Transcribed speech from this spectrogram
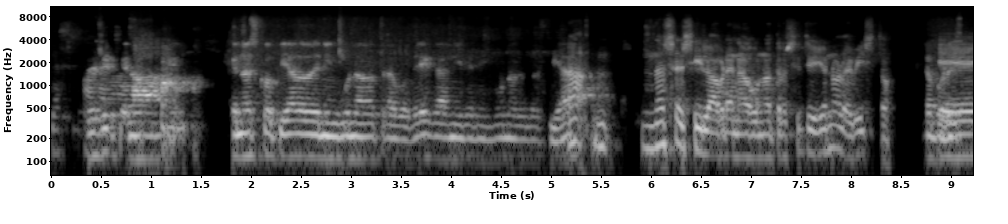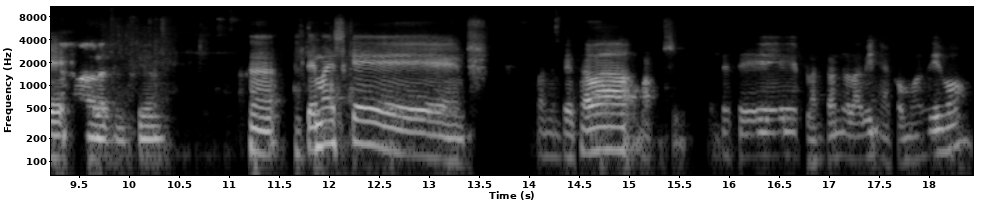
Es decir, que no, que no es copiado de ninguna otra bodega ni de ninguno de los diarios. Ah, no sé si lo habrá en algún otro sitio, yo no lo he visto. No, por eso me ha llamado la atención. Ah, el tema es que cuando empezaba, pues, empecé plantando la viña, como os digo,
